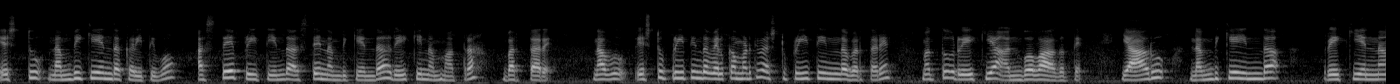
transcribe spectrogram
ಎಷ್ಟು ನಂಬಿಕೆಯಿಂದ ಕರಿತೀವೋ ಅಷ್ಟೇ ಪ್ರೀತಿಯಿಂದ, ಅಷ್ಟೇ ನಂಬಿಕೆಯಿಂದ ರೇಖಿ ನಮ್ಮ ಹತ್ರ ಬರ್ತಾರೆ. ನಾವು ಎಷ್ಟು ಪ್ರೀತಿಯಿಂದ ವೆಲ್ಕಮ್ ಮಾಡ್ತೀವಿ ಅಷ್ಟು ಪ್ರೀತಿಯಿಂದ ಬರ್ತಾರೆ ಮತ್ತು ರೇಖಿಯ ಅನುಭವ ಆಗುತ್ತೆ. ಯಾರು ನಂಬಿಕೆಯಿಂದ ರೇಖಿಯನ್ನು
